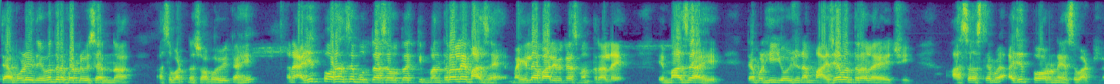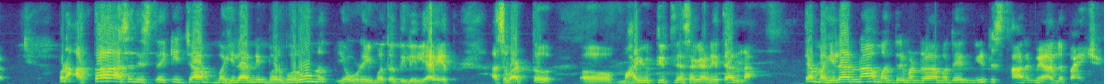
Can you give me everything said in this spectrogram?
त्यामुळे देवेंद्र फडणवीसांना असं वाटणं स्वाभाविक आहे. आणि अजित पवारांचा मुद्दा असा होता की मंत्रालय माझं आहे महिला बालविकास मंत्रालय हे माझं आहे त्यामुळे ही योजना माझ्या मंत्रालयाची असं असल्यामुळे अजित पवारांनी असं वाटलं. पण आता असं दिसतंय की ज्या महिलांनी भरभरून एवढी मतं दिलेली आहेत असं वाटतं महायुतीतल्या सगळ्या नेत्यांना त्या महिलांना मंत्रिमंडळामध्ये नीट स्थान मिळालं पाहिजे.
